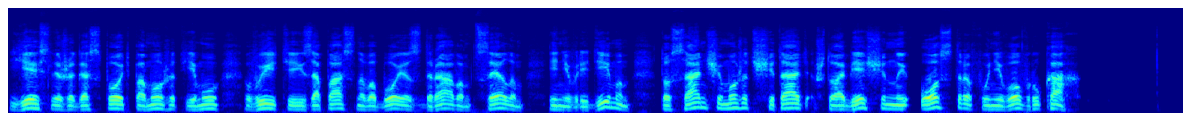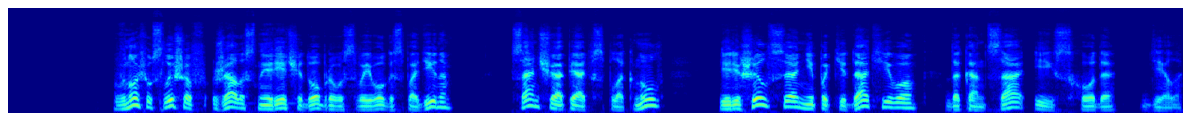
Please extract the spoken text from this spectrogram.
Если же Господь поможет ему выйти из опасного боя здравым, целым и невредимым, то Санчо может считать, что обещанный остров у него в руках. Вновь услышав жалостные речи доброго своего господина, Санчо опять всплакнул и решился не покидать его до конца и исхода дела.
